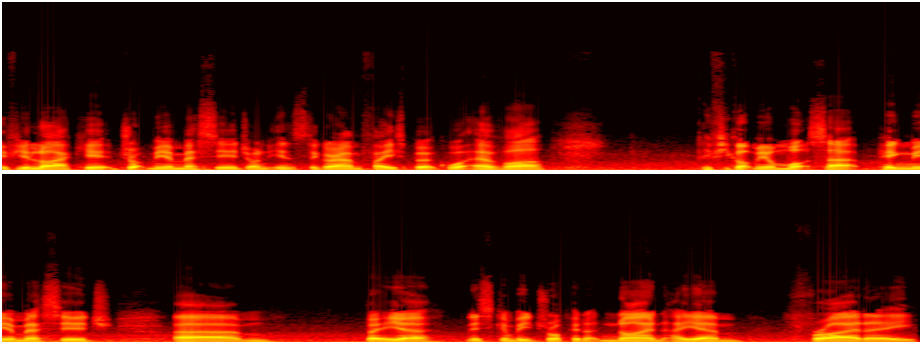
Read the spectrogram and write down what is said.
If you like it, drop me a message on Instagram, Facebook, whatever. If you got me on WhatsApp, ping me a message. Um, but yeah, this can be dropping at 9 a.m. Friday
